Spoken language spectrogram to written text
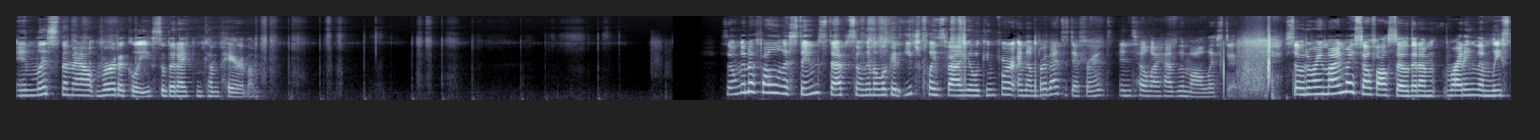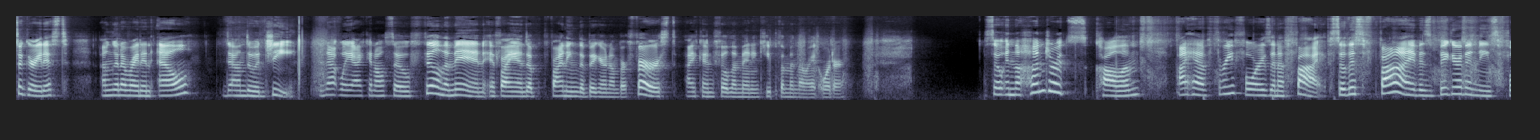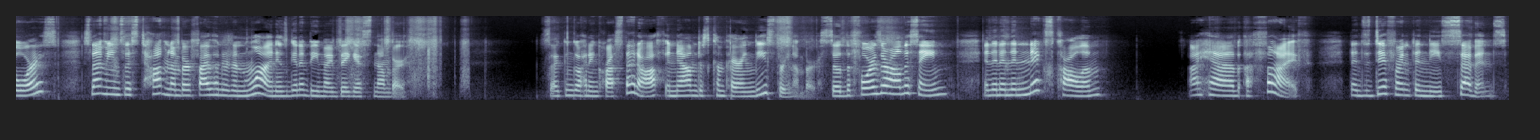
and list them out vertically so that I can compare them. So I'm going to follow the same steps. So I'm going to look at each place value looking for a number that's different until I have them all listed. So to remind myself also that I'm writing them least to greatest, I'm going to write an L down to a G. And that way I can also fill them in if I end up finding the bigger number first, I can fill them in and keep them in the right order. So in the hundreds column, I have three fours and a five. So this five is bigger than these fours. So that means this top number, 501, is going to be my biggest number. So I can go ahead and cross that off, and now I'm just comparing these three numbers. So the fours are all the same, and then in the next column, I have a 5 that's different than these 7s.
